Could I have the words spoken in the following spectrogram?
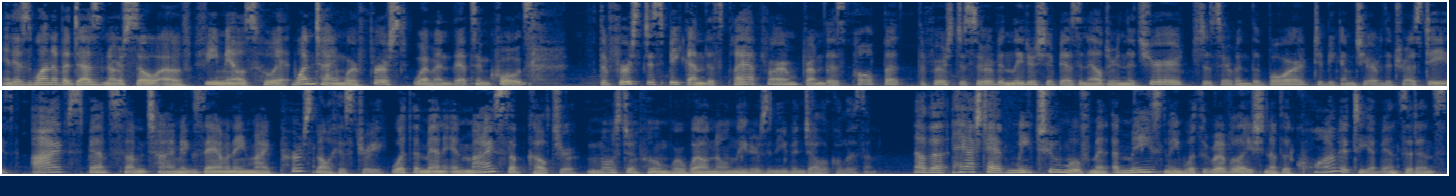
and is one of a dozen or so of females who at one time were first women, that's in quotes, the first to speak on this platform from this pulpit, the first to serve in leadership as an elder in the church, to serve on the board, to become chair of the trustees. I've spent some time examining my personal history with the men in my subculture, most of whom were well known leaders in evangelicalism. Now, the hashtag MeToo movement amazed me with the revelation of the quantity of incidents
